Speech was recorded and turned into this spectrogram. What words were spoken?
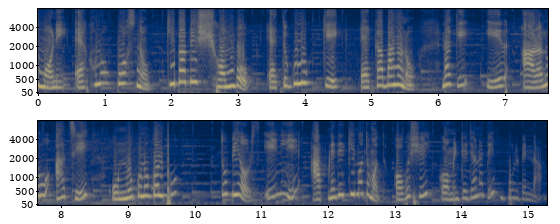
মনে এখনও প্রশ্ন, কীভাবে সম্ভব এতগুলো কেক একা বানানো? নাকি এর আড়ালো আছে অন্য কোনো গল্প? তো বিয়র্স এ নিয়ে আপনাদের কি মতামত? অবশ্যই কমেন্টে জানাতে ভুলবেন না।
